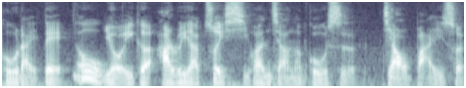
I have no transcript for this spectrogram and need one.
区内底，哦，有一个阿瑞亚最喜欢讲的故事——茭白笋、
